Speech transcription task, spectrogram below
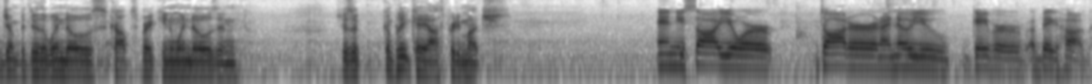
jumping through the windows, cops breaking windows, and just a complete chaos, pretty much. And you saw your daughter, and I know you gave her a big hug.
